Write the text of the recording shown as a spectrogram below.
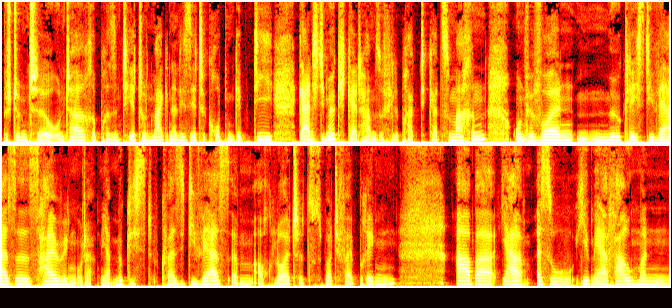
bestimmte unterrepräsentierte und marginalisierte Gruppen gibt, die gar nicht die Möglichkeit haben, so viele Praktika zu machen. Und wir wollen möglichst diverses Hiring oder ja, möglichst quasi divers ähm, auch Leute zu Spotify bringen. Aber ja, also je mehr Erfahrung man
